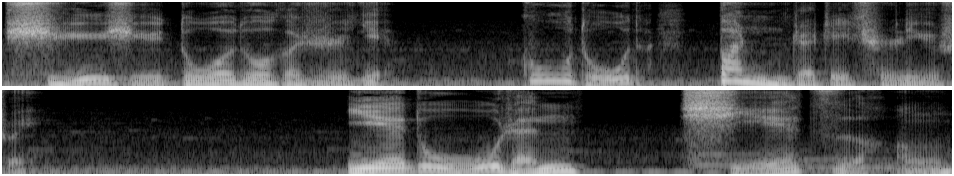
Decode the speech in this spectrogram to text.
许许多多个日夜，孤独的伴着这池绿水。野渡无人，鞋自横。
